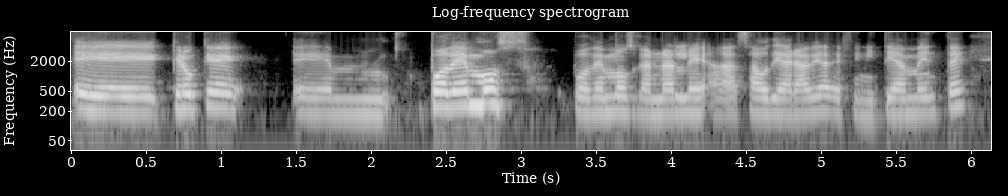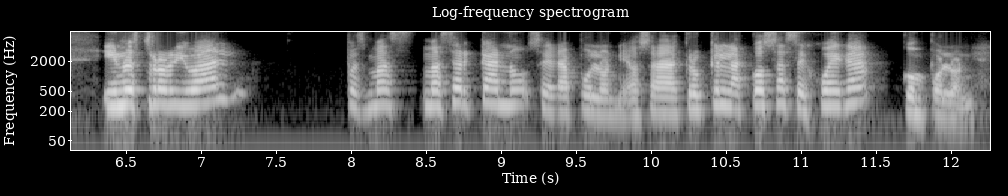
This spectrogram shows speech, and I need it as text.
eh, creo que em, podemos, podemos ganarle a Saudi Arabia definitivamente. Y nuestro rival, pues más, más cercano será Polonia. O sea, creo que la cosa se juega con Polonia.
